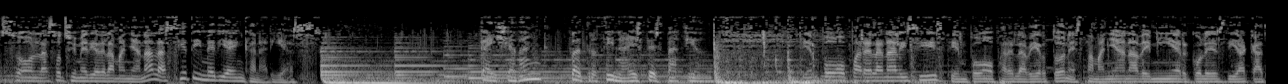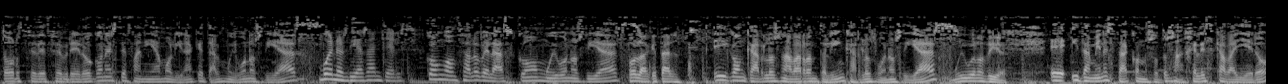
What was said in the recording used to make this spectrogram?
Son las ocho y media de la mañana, las siete y media en Canarias. CaixaBank patrocina este espacio. Tiempo para el análisis, tiempo para el abierto en esta mañana de miércoles, día 14 de febrero, con Estefanía Molina. ¿Qué tal? Muy buenos días. Buenos días, Ángeles. Con Gonzalo Velasco, muy buenos días. Hola, ¿qué tal? Y con Carlos Navarro Antolín. Carlos, buenos días. Muy buenos días. Eh, y también está con nosotros Ángeles Caballero.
